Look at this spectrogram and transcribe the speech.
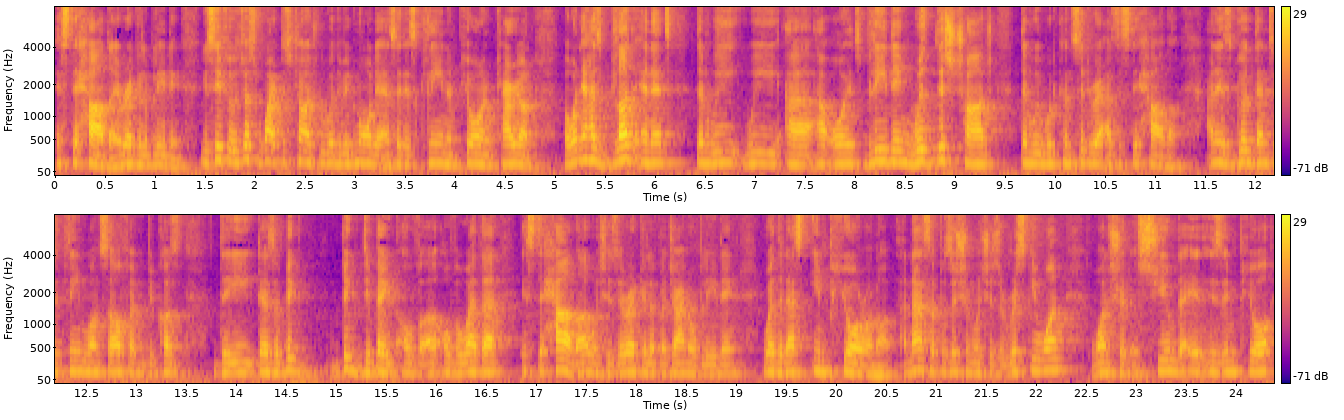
istihada, irregular bleeding. You see, if it was just white discharge, we would have ignored it and said it's clean and pure and carry on. But when it has blood in it, then we, we uh, or it's bleeding with discharge, then we would consider it as istihada. And it's good then to clean oneself, and because the there's a big big debate over over whether istihada, which is irregular vaginal bleeding, whether that's impure or not. And that's a position which is a risky one. One should assume that it is impure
